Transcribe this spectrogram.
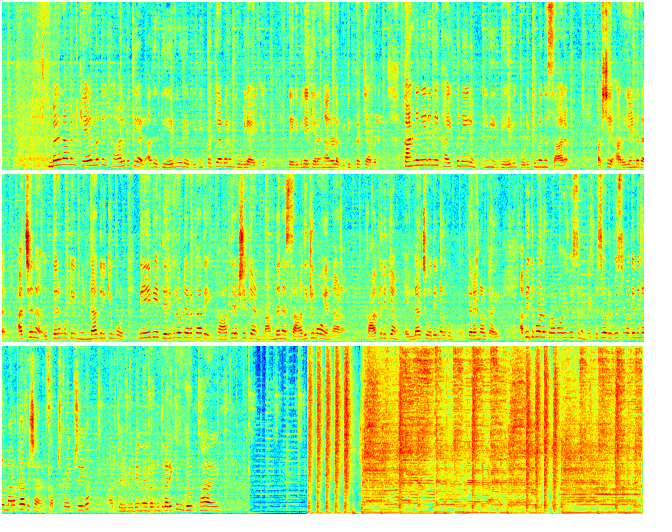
ബലരാമൻ കേരളത്തിൽ കാലുകുത്തിയാൽ അത് ദേവിയുടെ വിധിപ്രഖ്യാപനം കൂടിയായിരിക്കും. തെരുവിലേക്ക് ഇറങ്ങാനുള്ള വിധിപ്രഖ്യാപനം. കണ്ണുനീരിന്റെ കയ്പുനീരും ഇനി ദേവി കുടിക്കുമെന്ന് സാരം. പക്ഷേ അറിയേണ്ടത് അച്ഛന് ഉത്തരം മുട്ടി മിണ്ടാതിരിക്കുമ്പോൾ ദേവിയെ തെരുവിലോട്ടിറക്കാതെ കാത്തുരക്ഷിക്കാൻ നന്ദന് സാധിക്കുമോ എന്നാണ്. കാത്തിരിക്കാം എല്ലാ ചോദ്യങ്ങൾക്കും ഉത്തരങ്ങൾക്കായി. അപ്പോൾ ഇതുപോലുള്ള പ്രൊമോ റിവ്യൂസിനും എപ്പിസോഡ് റിവ്യൂസിനുമൊക്കെ നിങ്ങൾ മറക്കാതെ ചാനൽ സബ്സ്ക്രൈബ് ചെയ്യുക. അടുത്തൊരു വീഡിയോയുമായി വരുന്നത് വരയ്ക്കും. Good bye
